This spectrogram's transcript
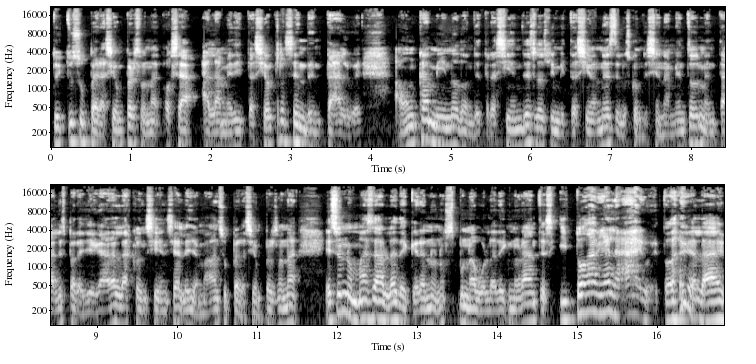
tú y tu superación personal, o sea, a la meditación trascendental, güey, a un camino donde trasciendes las limitaciones de los condicionamientos mentales para llegar a la conciencia, le llamaban superación personal. Eso nomás habla de que eran unos, una bola de ignorantes y todavía la hay, güey, todavía la hay.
